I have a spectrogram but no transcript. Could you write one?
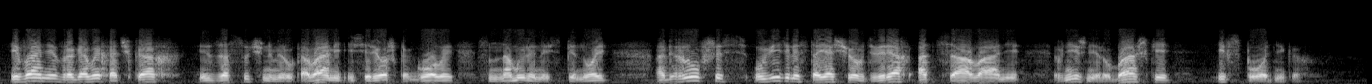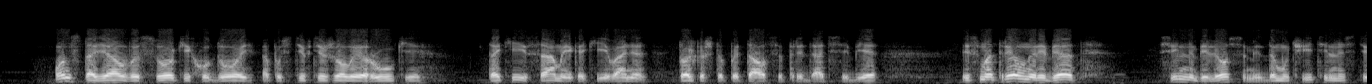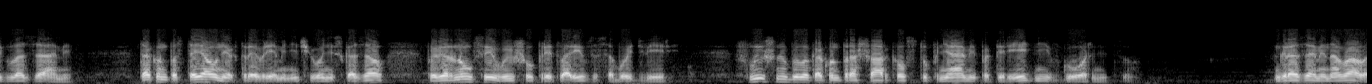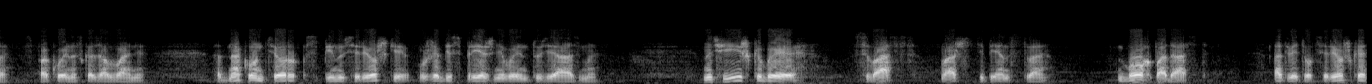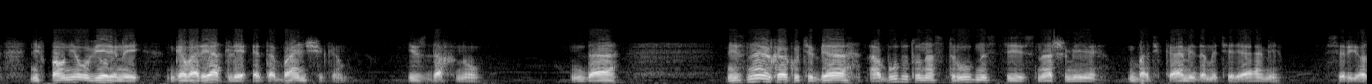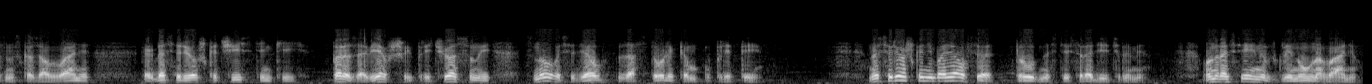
и Ваня в роговых очках и с засученными рукавами и Сережка голый с намыленной спиной, обернувшись, увидели стоящего в дверях отца Вани в нижней рубашке и в сподниках. Он стоял высокий, худой, опустив тяжелые руки, такие самые, какие Ваня только что пытался придать себе, и смотрел на ребят сильно белесыми до мучительности глазами. Так он постоял некоторое время, ничего не сказал, повернулся и вышел, притворив за собой дверь. Слышно было, как он прошаркал ступнями по передней в горницу. «Гроза миновала», — спокойно сказал Ваня. Однако он тер спину Сережки уже без прежнего энтузиазма. «На чаишко бы с вас, ваше степенство. Бог подаст», — ответил Сережка, не вполне уверенный, говорят ли это банщикам, и вздохнул. «Да, не знаю, как у тебя, а будут у нас трудности с нашими батьками да матерями», — серьезно сказал Ваня, когда Сережка чистенький, порозовевший, причесанный, снова сидел за столиком у плиты. Но Сережка не боялся трудностей с родителями. Он рассеянно взглянул на Ваню.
